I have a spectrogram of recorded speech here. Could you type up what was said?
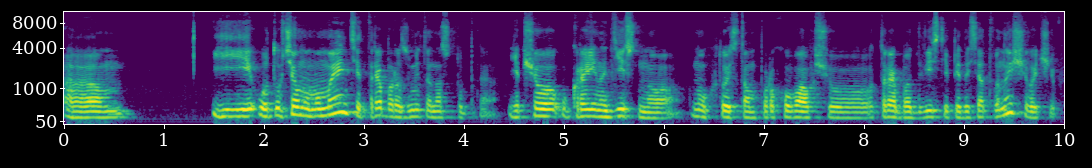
Ем, і от у цьому моменті треба розуміти наступне: якщо Україна дійсно, ну хтось там порахував, що треба 250 винищувачів,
